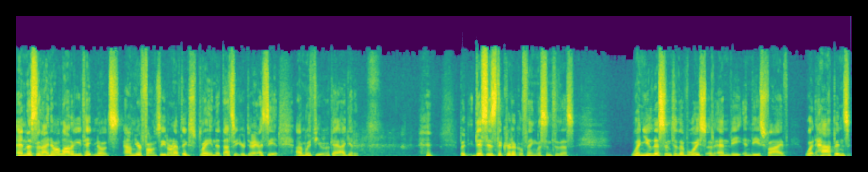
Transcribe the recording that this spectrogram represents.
and listen, I know a lot of you take notes on your phone, so you don't have to explain that that's what you're doing. I see it. I'm with you. Okay, I get it. but this is the critical thing. Listen to this. When you listen to the voice of envy in these five, what happens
